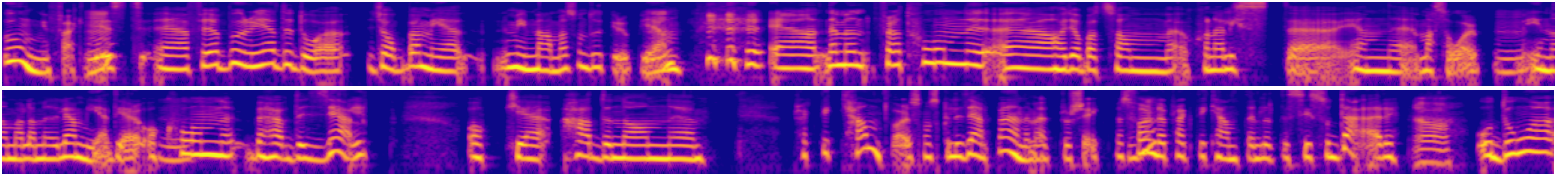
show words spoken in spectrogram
ung faktiskt. Mm. Eh, för jag började då jobba med min mamma som dyker upp igen. Mm. eh, nej men för att hon eh, har jobbat som journalist eh, en massa år mm. inom alla möjliga medier och mm. hon behövde hjälp och eh, hade någon eh, praktikant var det som skulle hjälpa henne med ett projekt. Men så var mm. den där praktikanten lite sisådär. Ja. Och då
